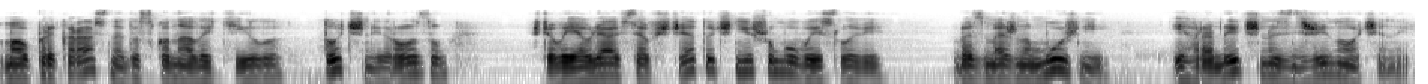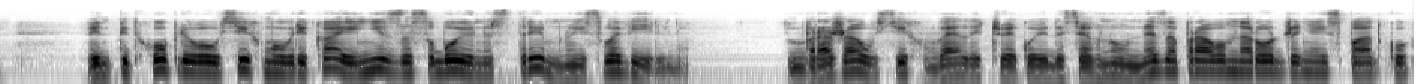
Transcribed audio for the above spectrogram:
мав прекрасне досконале тіло, точний розум, що виявлявся в ще точнішому вислові, безмежно мужній і гранично зжіночений. Він підхоплював усіх, мов ріка, і ніс за собою нестримно і свавільно, вражав усіх величчю, якої досягнув не за правом народження і спадку,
